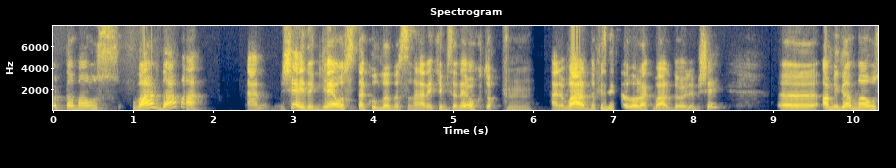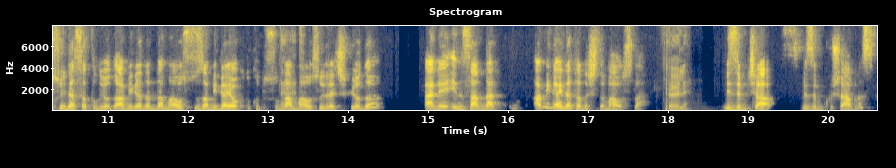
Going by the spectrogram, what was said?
64'te mouse vardı ama yani şeyde Geos'ta kullanırsın. Hani kimse de yoktu. Hı. Hani vardı fiziksel olarak vardı öyle bir şey. Ee, Amiga mouse'uyla satılıyordu. Amiga'da da mouse'suz Amiga yoktu. Kutusundan Evet. mouse'uyla çıkıyordu. Hani insanlar Amiga ile tanıştı mouse'la. Öyle. Bizim çağımız, bizim kuşağımız.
